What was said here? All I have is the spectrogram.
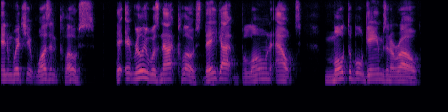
in which it wasn't close. It, it, really was not close. They got blown out multiple games in a row.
